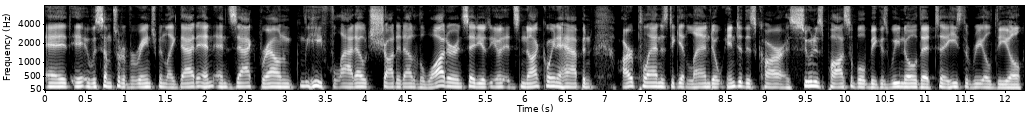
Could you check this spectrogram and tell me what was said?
it, it was some sort of arrangement like that. And and Zak Brown he flat out shot it out of the water and said it's not going to happen. Our plan is to get Lando into this car as soon as possible because we know that uh, he's the real deal.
